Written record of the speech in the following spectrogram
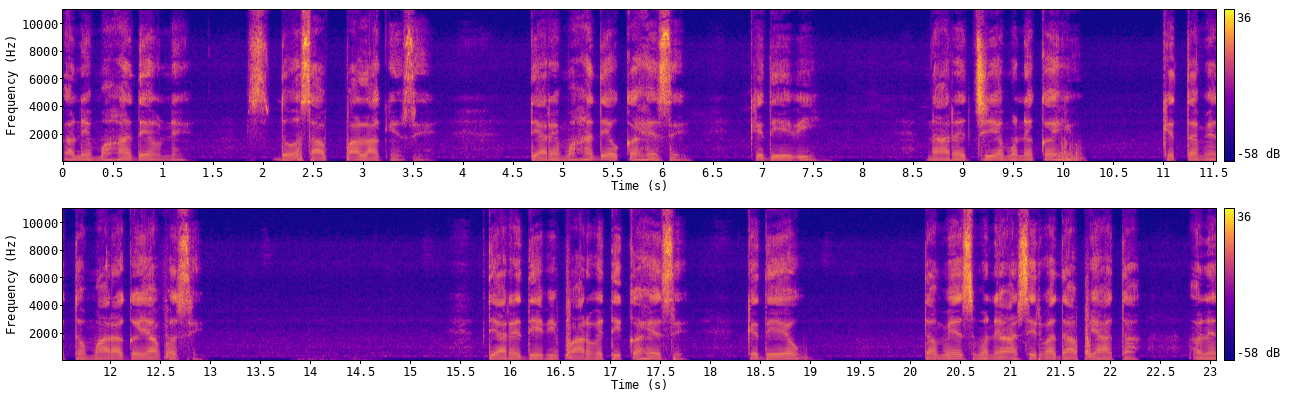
અને મહાદેવને દોષ આપવા લાગે છે. ત્યારે મહાદેવ કહે છે કે, દેવી, નારદજીએ મને કહ્યું કે તમે તો મારા ગયા પછી. ત્યારે દેવી પાર્વતી કહે છે કે, દેવ તમે જ મને આશીર્વાદ આપ્યા હતા અને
